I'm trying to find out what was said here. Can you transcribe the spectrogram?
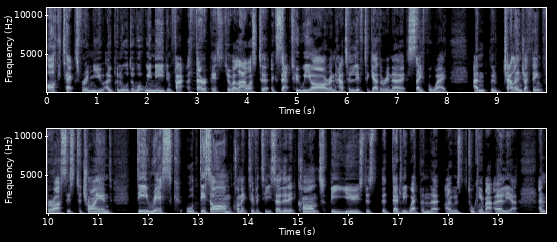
architects for a new open order, what we need, in fact, a therapist to allow us to accept who we are and how to live together in a safer way. And the challenge, I think, for us is to try and de risk or disarm connectivity so that it can't be used as the deadly weapon that I was talking about earlier. And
